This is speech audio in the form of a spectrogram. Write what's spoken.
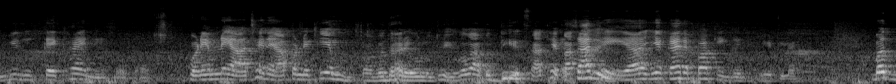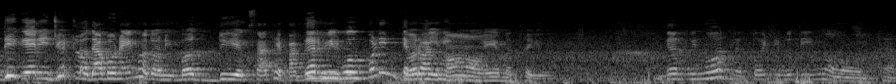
બીજું કઈ ખાય નહીં છોકરા પણ એમને આ છે ને આપણને કેમ વધારે ઓલું થયું હવે આ બધી એક સાથે પાકી સાથે. આ એક હારે પાકી ગઈ એટલે બધી કેરી જેટલો દાબો નાખ્યો હતો ને બધી એક સાથે પાકી ગરમી બહુ પડી ને ગરમી હા એમ જ થયું ગરમી નો જ ને તો એટલી બધી નો થાય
